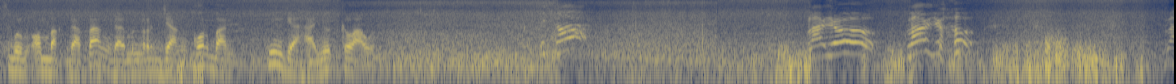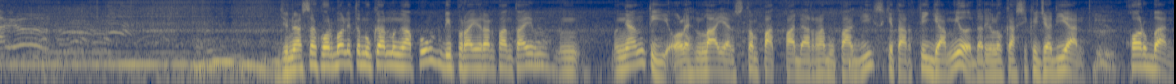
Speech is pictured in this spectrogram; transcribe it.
sebelum ombak datang dan menerjang korban hingga hanyut ke laut. Melayu, Melayu, Melayu. Jenazah korban ditemukan mengapung di perairan pantai meng- menganti oleh nelayan setempat pada Rabu pagi sekitar 3 mil dari lokasi kejadian. Korban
